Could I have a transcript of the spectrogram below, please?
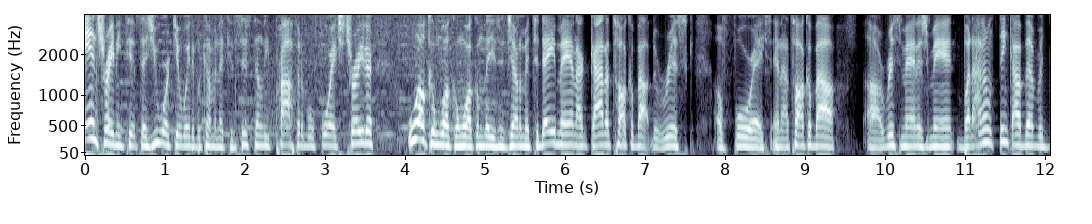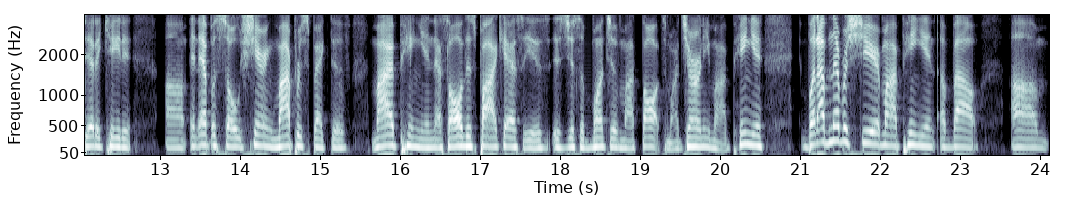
and trading tips as you work your way to becoming a consistently profitable Forex trader. Welcome, welcome, welcome, ladies and gentlemen. Today, man, I got to talk about the risk of Forex and I talk about uh, risk management, but I don't think I've ever dedicated um, an episode sharing my perspective, my opinion. That's all this podcast is, is just a bunch of my thoughts, my journey, my opinion. But I've never shared my opinion about um,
